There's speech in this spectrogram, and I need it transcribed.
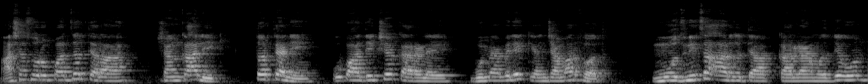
अशा स्वरूपात जर त्याला शंका आली तर त्याने उपाधीक्षक कार्यालय भूमी अभिलेख यांच्या मार्फत मोजणीचा अर्ज त्या कार्यालयामध्ये देऊन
